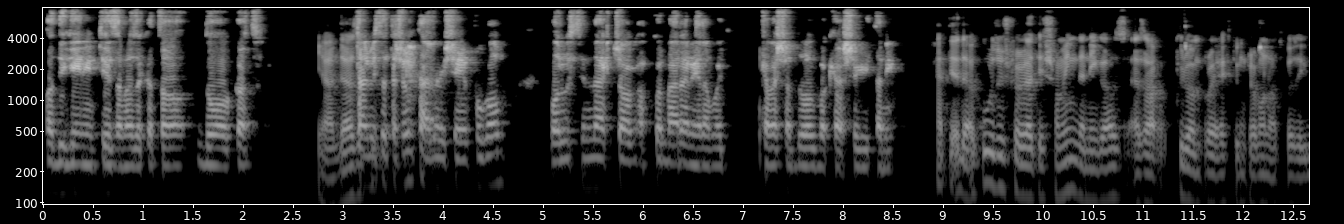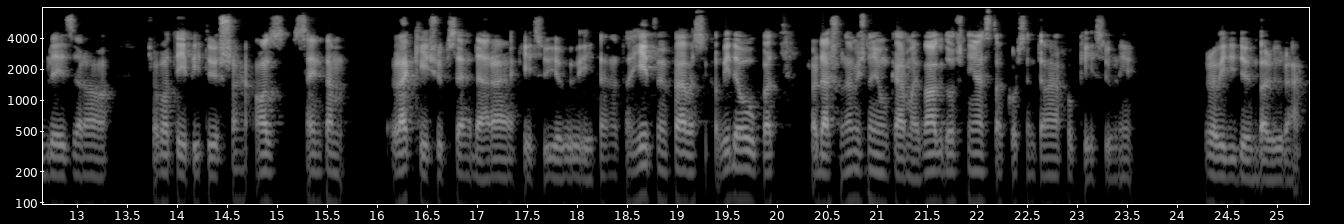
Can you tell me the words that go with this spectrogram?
addig én intézem ezeket a dolgokat. Ja, de ez Természetesen a... utána is én fogom, valószínűleg csak akkor már remélem, hogy kevesebb dolgokba kell segíteni. Hát de a kurzusfelület is, ha minden igaz, ez a külön projektünkre vonatkozik blaze a csapatépítésre, az szerintem legkésőbb szerdára elkészül jövő héten. Hát ha hétfőn felveszik a videókat, ráadásul nem is nagyon kell majd vágdosni ezt, akkor szerintem el fog készülni rövid időn belül rá.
